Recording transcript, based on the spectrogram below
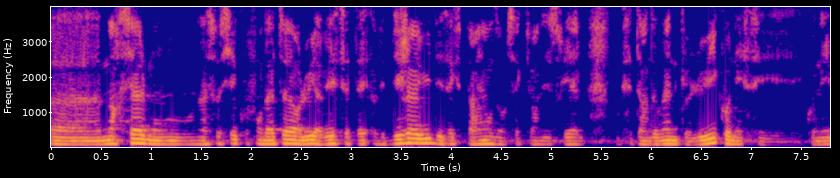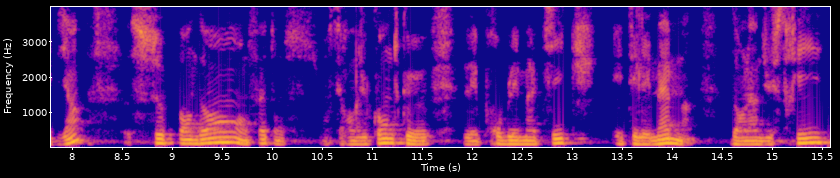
Euh, Martial, mon associé cofondateur, lui avait, déjà eu des expériences dans le secteur industriel. Donc c'était un domaine que lui connaissait connaît bien. Cependant, en fait, on s'est rendu compte que les problématiques étaient les mêmes dans l'industrie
